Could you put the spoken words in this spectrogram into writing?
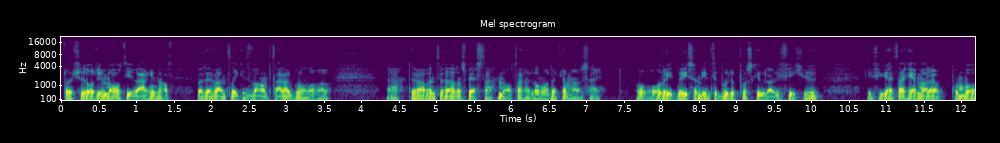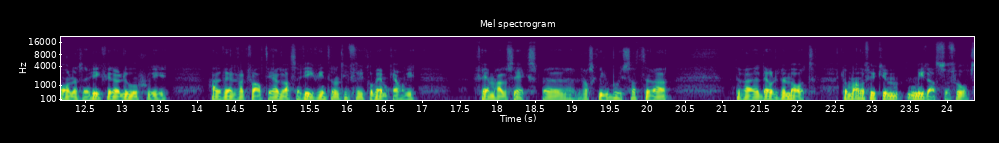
De körde ju mat i vagnar. Och det var inte riktigt varmt alla gånger. Och, ja, det var väl inte världens bästa mat alla gånger, det kan man väl säga. Och, och vi, vi, som inte bodde på skolan, vi fick ju vi fick äta hemma då på morgonen. Sen fick vi då lunch vid halv elva, kvart i elva. Sen fick vi inte någonting för vi kom hem kanske vid fem, halv sex med vår skolbuss. Så att det var det var dåligt med mat. De andra fick ju middag så fort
